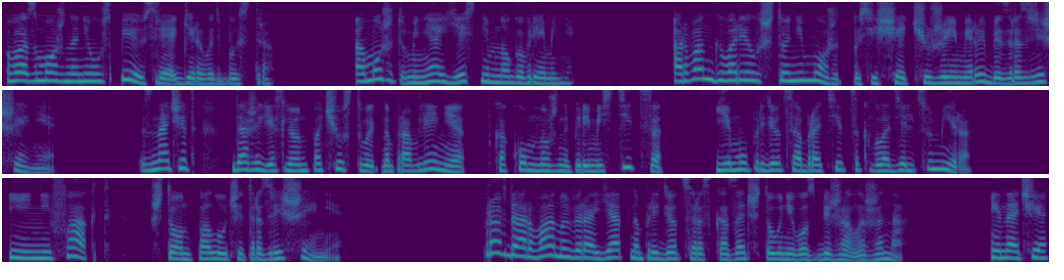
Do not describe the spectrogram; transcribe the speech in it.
Возможно, не успею среагировать быстро. А может, у меня есть немного времени. Арван говорил, что не может посещать чужие миры без разрешения. Значит, даже если он почувствует направление, в каком нужно переместиться, ему придется обратиться к владельцу мира. И не факт, что он получит разрешение. Правда, Арвану, вероятно, придется рассказать, что у него сбежала жена. Иначе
